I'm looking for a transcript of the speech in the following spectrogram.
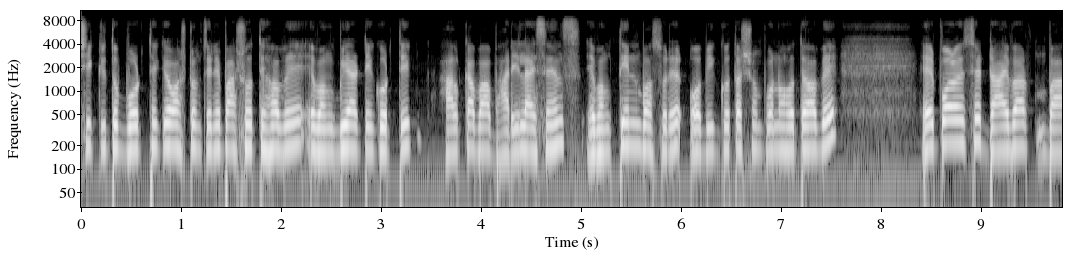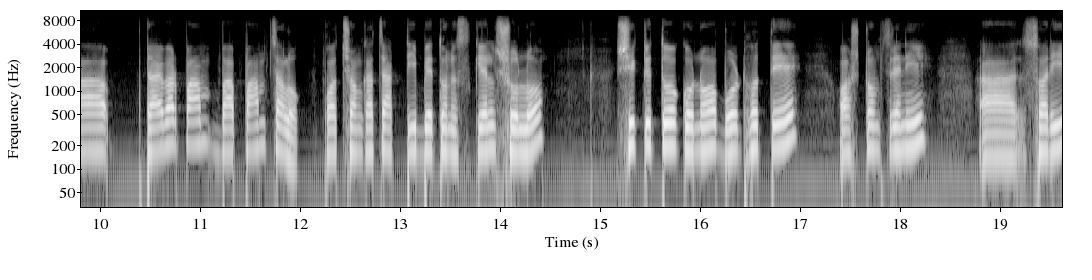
স্বীকৃত বোর্ড থেকে অষ্টম শ্রেণি পাশ হতে হবে এবং বিআরটি কর্তৃক হালকা বা ভারী লাইসেন্স এবং তিন বছরের অভিজ্ঞতা সম্পন্ন হতে হবে। এরপর হচ্ছে ড্রাইভার বা ড্রাইভার পাম্প বা পাম্প চালক। পদ সংখ্যা চারটি, বেতন স্কেল ষোলো। স্বীকৃত কোনো বোর্ড হতে অষ্টম শ্রেণি সরি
